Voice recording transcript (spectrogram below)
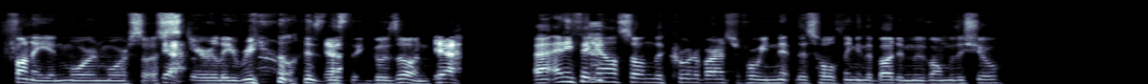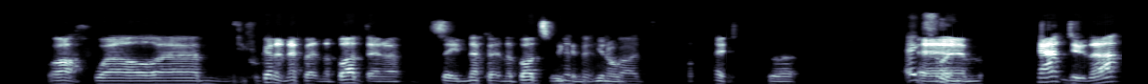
funny and more and more sort of Yeah. scarily real as Yeah. this thing goes on Yeah. uh, anything else on the coronavirus before we nip this whole thing in the bud and move on with the show Well, well, um, if we're going to nip it in the bud, then I say nip it in the bud so we Nip can, you know, but, excellent um, can't do that.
